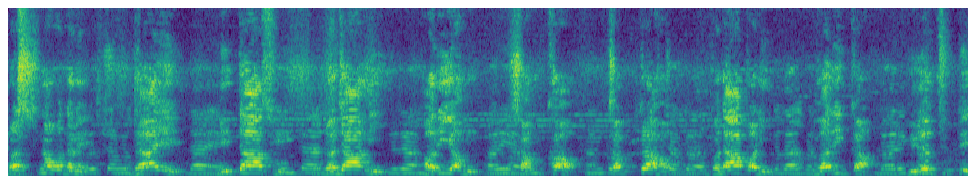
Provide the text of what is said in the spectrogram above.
প্রশ্নবদনে ধ্যায়ে নিতাসু রজামি হরিয়ং শঙ্খ চক্র পদাপনি দ্বারিকা, নীলচ্যুতে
